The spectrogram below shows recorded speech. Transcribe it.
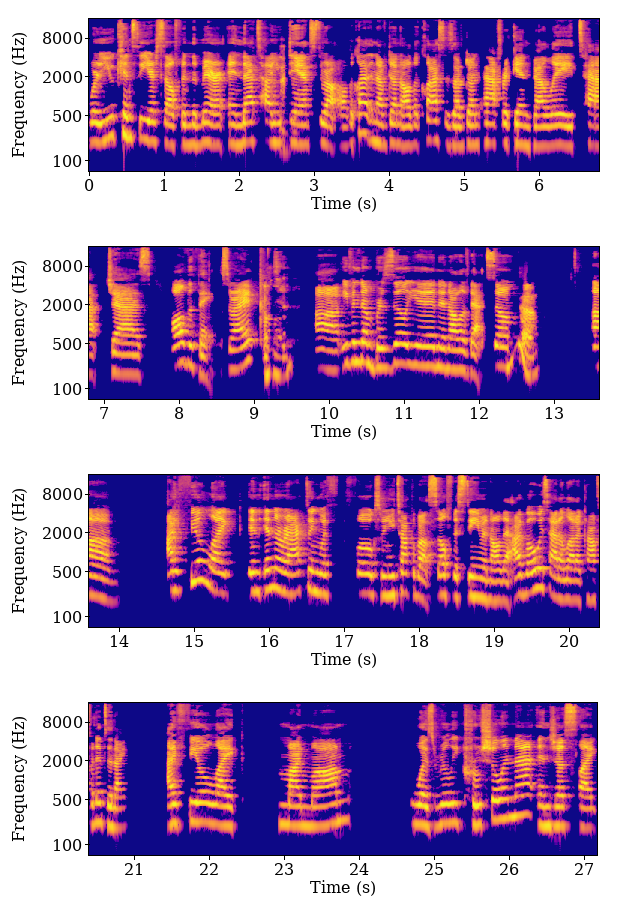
where you can see yourself in the mirror and that's how you dance throughout all the class and i've done all the classes i've done african ballet tap jazz all the things right okay. uh, even done brazilian and all of that so yeah. um, i feel like in interacting with folks when you talk about self-esteem and all that i've always had a lot of confidence and i i feel like my mom was really crucial in that and just like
